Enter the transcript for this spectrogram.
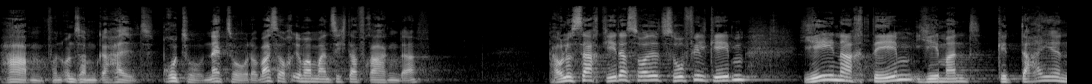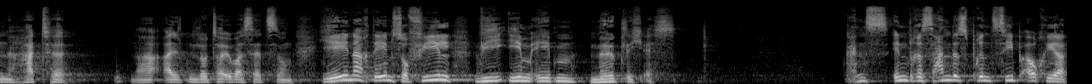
haben, von unserem Gehalt, brutto, netto oder was auch immer man sich da fragen darf? Paulus sagt, jeder soll so viel geben, je nachdem jemand gedeihen hatte. Na, alten Luther-Übersetzung. Je nachdem so viel, wie ihm eben möglich ist. Ganz interessantes Prinzip auch hier,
